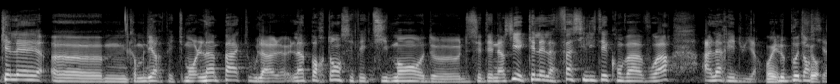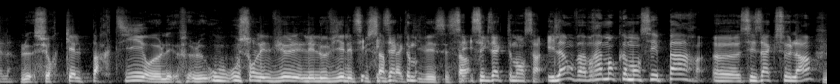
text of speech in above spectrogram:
quel est comment dire effectivement l'impact ou l'importance effectivement de, cette énergie et quelle est la facilité qu'on va avoir à la réduire, le potentiel. Sur, sur quelle partie, où, sont les leviers, les leviers les plus simples à activer, c'est ça? C'est exactement ça. Et là, on va vraiment commencer par euh, ces axes-là. Mmh.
